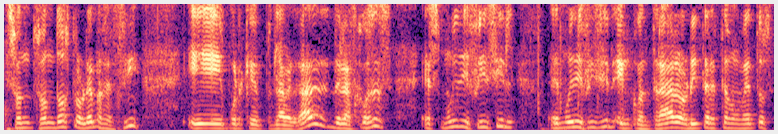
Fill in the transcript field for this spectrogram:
Son, son dos problemas en sí. Y porque pues, la verdad de las cosas es muy difícil, es muy difícil encontrar ahorita en estos momentos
